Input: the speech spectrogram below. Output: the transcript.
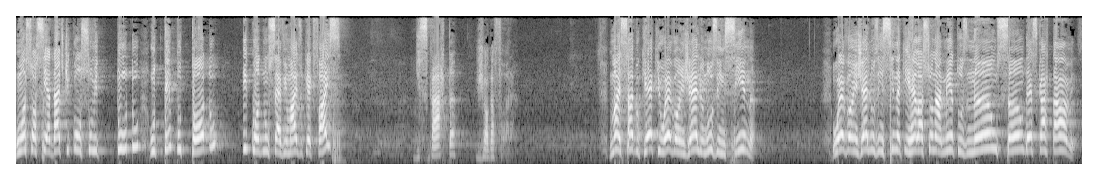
uma sociedade que consome tudo o tempo todo e quando não serve mais, o que, é que faz? Descarta joga fora. Mas sabe o que é que o Evangelho nos ensina? O Evangelho nos ensina que relacionamentos não são descartáveis.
